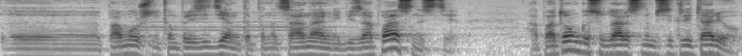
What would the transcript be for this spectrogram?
э, помощником президента по национальной безопасности, а потом государственным секретарем.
